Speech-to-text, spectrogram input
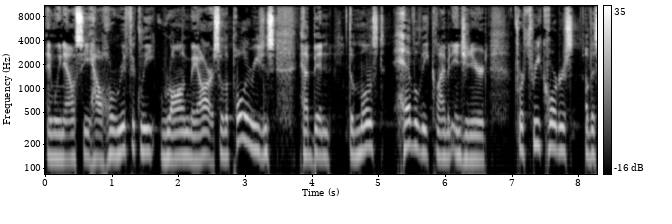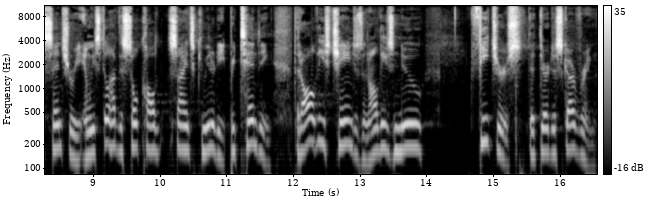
And we now see how horrifically wrong they are. So the polar regions have been the most heavily climate engineered for three quarters of a century. And we still have the so called science community pretending that all these changes and all these new features that they're discovering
